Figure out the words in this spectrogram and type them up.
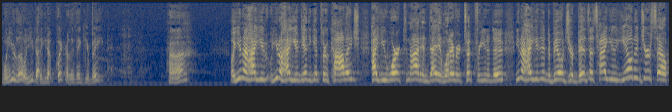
when you're little, you got to get up quicker. They think you're beat. Huh? Oh, you know how you you know how you did to get through college, how you worked night and day and whatever it took for you to do. You know how you did to build your business, how you yielded yourself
